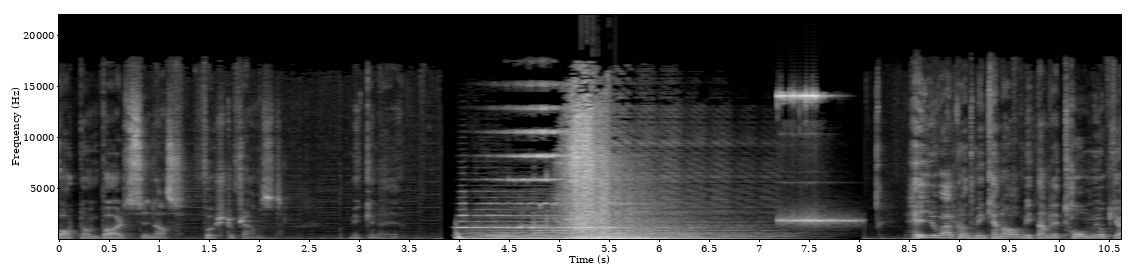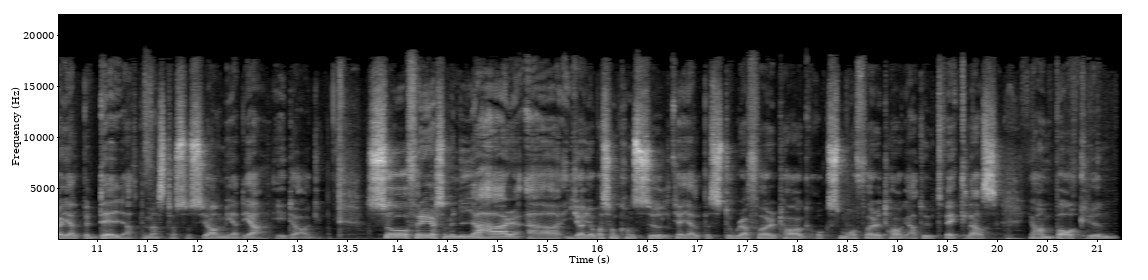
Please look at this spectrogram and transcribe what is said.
vart de bör synas först och främst. Mycket nöje. Hej och välkomna till min kanal. Mitt namn är Tommy och jag hjälper dig att bemästra social media idag. Så för er som är nya här, eh, jag jobbar som konsult. Jag hjälper stora företag och små företag att utvecklas. Jag har en bakgrund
